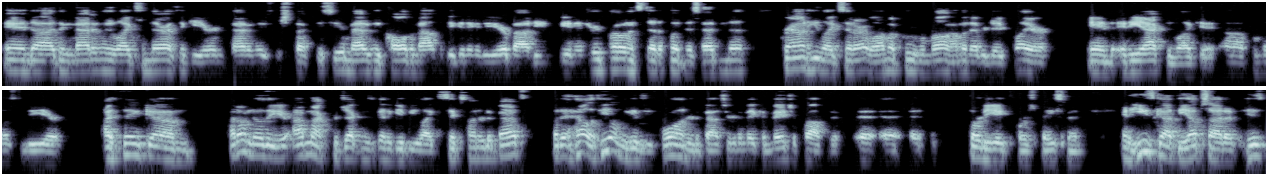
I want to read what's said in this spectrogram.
And uh, I think Mattingly likes him there. I think he earned Mattingly's respect this year. Mattingly called him out at the beginning of the year about being injury prone. Instead of putting his head in the ground, he like said, "All right, well, I'm gonna prove him wrong. I'm an everyday player," and and he acted like it uh, for most of the year. I think um, I don't know that you're, I'm not projecting he's going to give you like 600 at bats, but hell, if he only gives you 400 at bats, you're going to make a major profit at, at, at 38 first baseman. And he's got the upside of his,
